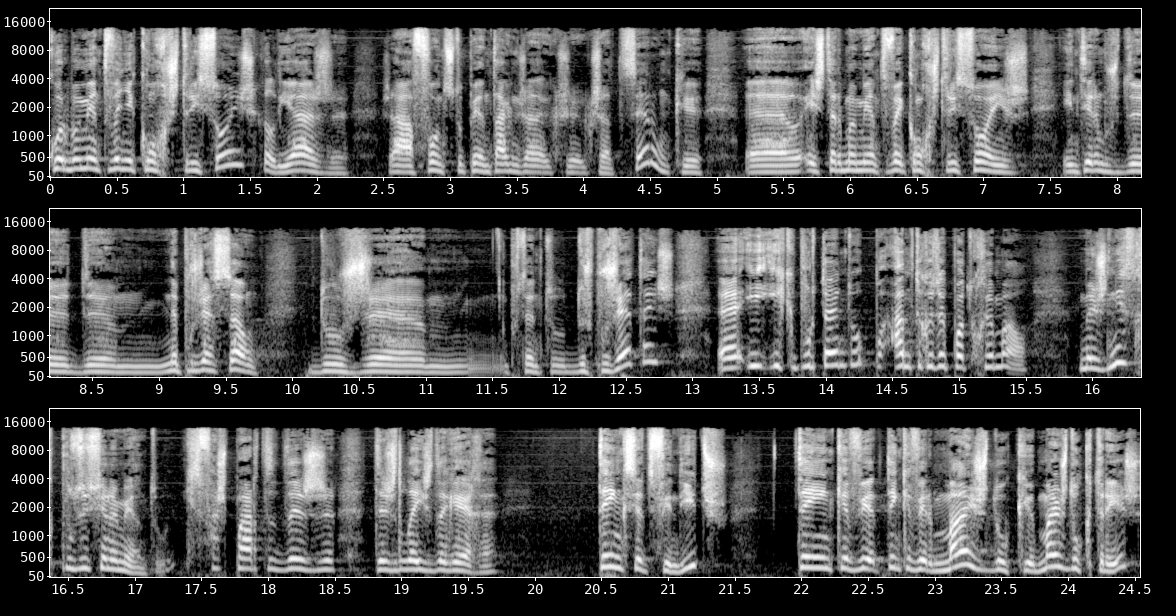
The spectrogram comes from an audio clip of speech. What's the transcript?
que o armamento venha com restrições, que aliás já há fontes do Pentágono já, que já disseram que uh, este armamento veio com restrições em termos de, de na projeção dos, uh, portanto, dos projéteis e, e que, portanto, há muita coisa que pode correr mal. Mas nesse reposicionamento, isso faz parte das, das leis da guerra têm que ser defendidos, tem que haver, tem que haver mais, do que, mais do que três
